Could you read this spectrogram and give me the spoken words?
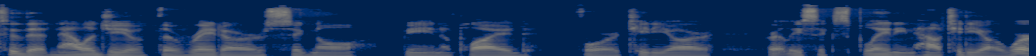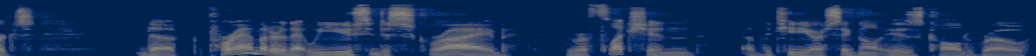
to the analogy of the radar signal being applied for TDR, or at least explaining how TDR works, the parameter that we use to describe the reflection of the TDR signal is called rho,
